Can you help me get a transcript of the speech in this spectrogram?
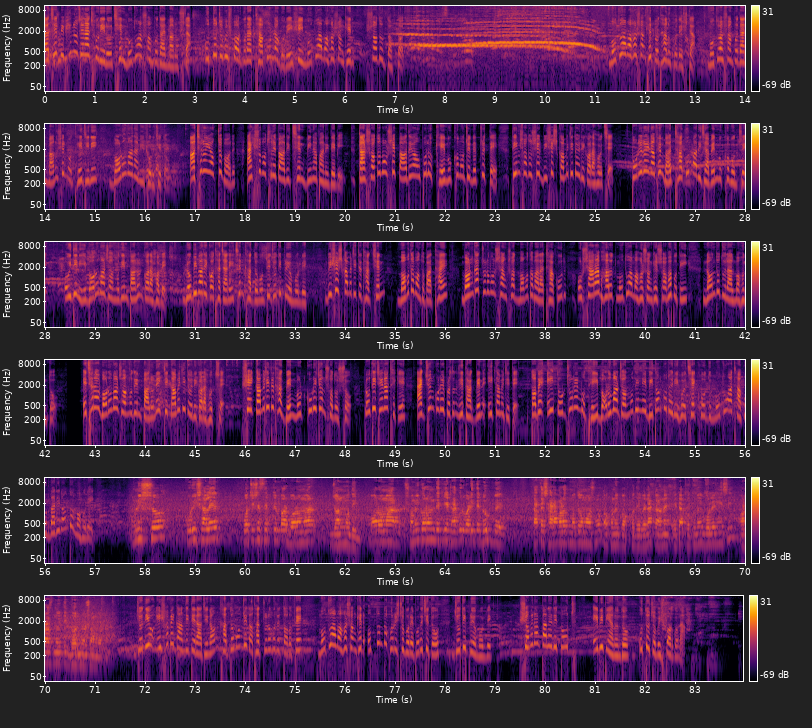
রাজ্যের বিভিন্ন জেলায় ছড়িয়ে রয়েছেন মতুয়া সম্প্রদায়ের মানুষরা। উত্তর চব্বিশ পরগনার ঠাকুরনগরে সেই মতুয়া মহাসংঘের সদর দপ্তর। মতুয়া মহাসংঘের প্রধান উপদেষ্টা, মতুয়া সম্প্রদায়ের মানুষের মধ্যে যিনি বড় মা নামে পরিচিত। আঠেরোই অক্টোবর একশো বছরে পা দিচ্ছেন বিনা পানি দেবী। তার শতবর্ষে পা দেওয়া উপলক্ষে মুখ্যমন্ত্রীর নেতৃত্বে তিন সদস্যের বিশেষ কমিটি তৈরি করা হয়েছে। পনেরোই নভেম্বর ঠাকুরবাড়ি যাবেন মুখ্যমন্ত্রী। ওই দিনই বড় মার জন্মদিন পালন করা হবে। রবিবারে কথা জানিয়েছেন খাদ্যমন্ত্রী জ্যোতিপ্রিয় মল্লিক। বিশেষ কমিটিতে থাকছেন মমতা বন্দ্যোপাধ্যায়, বনগাঁ তৃণমূল সাংসদ মমতা বালা ঠাকুর ও সারা ভারত মতুয়া মহাসংঘের সভাপতি নন্দদুলাল মহন্ত। এছাড়াও বড়মার জন্মদিন পালনে একটি কমিটি তৈরি করা হচ্ছে। সেই কমিটিতে থাকবেন মোট কুড়ি জন সদস্য। প্রতি জেলা থেকে একজন করে প্রতিনিধি থাকবেন এই কমিটিতে। তবে এই তোড়জোড়ের মধ্যেই বড়মার জন্মদিন নিয়ে বিতর্ক তৈরি হয়েছে খোদ মতুয়া ঠাকুরবাড়ির অন্তর্মহলেই। উনিশশো কুড়ি সালের পঁচিশে সেপ্টেম্বর বড়মার জন্মদিন। বড়মার সমীকরণ দেখিয়ে ঠাকুর বাড়িতে ঢুকবে, তাতে সারা ভারত মতো মহাসংঘ কখনোই পক্ষ দেবে না, কারণ এটা প্রথমেই বলে নিয়েছি, অরাজনৈতিক ধর্মীয় সংগঠন। যদিও এসবে কান দিতে রাজি নন খাদ্যমন্ত্রী তথা তৃণমূলের তরফে মতুয়া মহাসংঘের অত্যন্ত ঘনিষ্ঠ বলে পরিচিত জ্যোতিপ্রিয় মল্লিক। সমীরণ পালের রিপোর্ট এবিপি আনন্দ, উত্তর চব্বিশ পরগনা।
